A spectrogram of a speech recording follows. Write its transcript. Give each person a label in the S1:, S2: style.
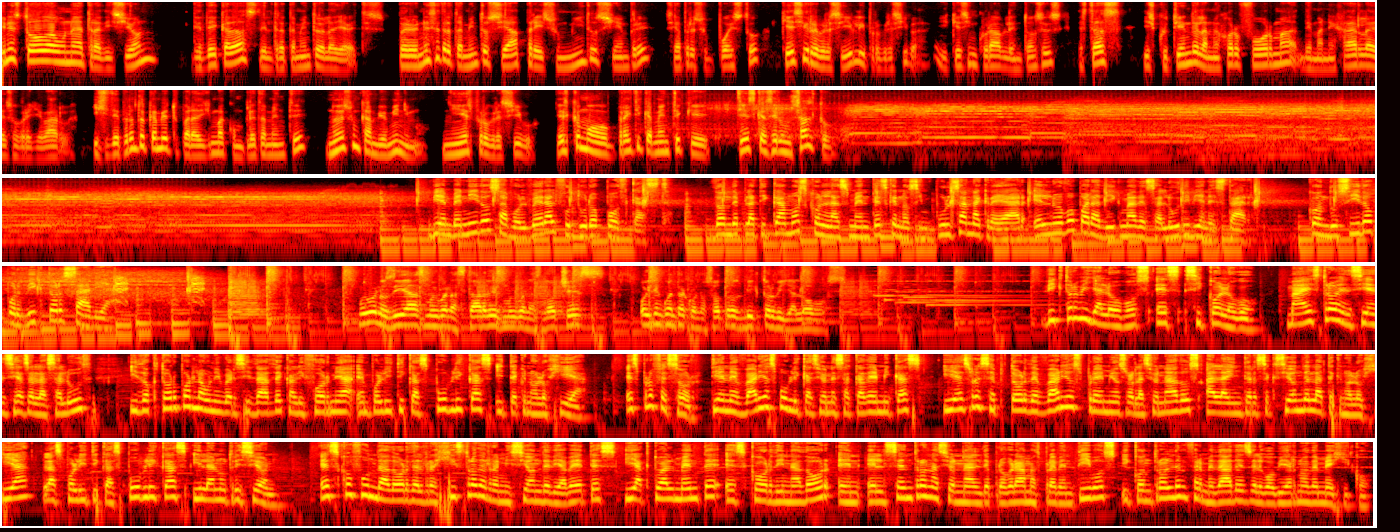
S1: tienes toda una tradición de décadas del tratamiento de la diabetes. Pero en ese tratamiento se ha presumido siempre, se ha presupuesto que es irreversible y progresiva y que es incurable. Entonces, estás discutiendo la mejor forma de manejarla, de sobrellevarla. Y si de pronto cambia tu paradigma completamente, no es un cambio mínimo, ni es progresivo. Es como prácticamente que tienes que hacer un salto.
S2: Bienvenidos a Volver al Futuro Podcast, donde platicamos con las mentes que nos impulsan a crear el nuevo paradigma de salud y bienestar, conducido por Víctor Sadia.
S3: Muy buenos días, muy buenas tardes, muy buenas noches. Hoy se encuentra con nosotros Víctor Villalobos.
S2: Víctor Villalobos es psicólogo, maestro en ciencias de la salud y doctor por la Universidad de California en políticas públicas y tecnología. Es profesor, tiene varias publicaciones académicas y es receptor de varios premios relacionados a la intersección de la tecnología, las políticas públicas y la nutrición. Es cofundador del Registro de Remisión de Diabetes y actualmente es coordinador en el Centro Nacional de Programas Preventivos y Control de Enfermedades del Gobierno de México.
